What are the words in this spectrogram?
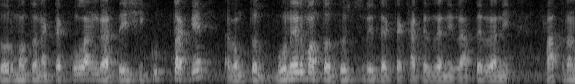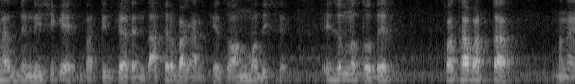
তোর মতন একটা কুলাঙ্গার দেশি কুত্তাকে এবং তোর বোনের মতো দুশ্চরিত একটা খাটের রানী, রাতের রানী, ফাতরা নাজরিন নিশিকে বা টিট গার্ডেন দাঁতের বাগানকে জন্ম দিছে। এই জন্য তোদের কথাবার্তার মানে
